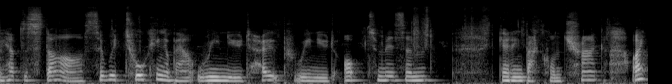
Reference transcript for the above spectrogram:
We have the star, so we're talking about renewed hope, renewed optimism, getting back on track. I,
